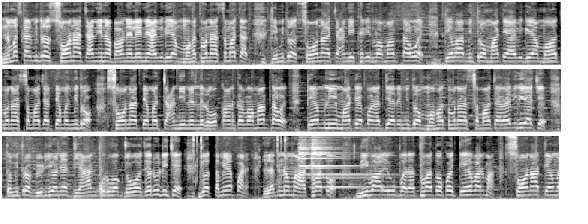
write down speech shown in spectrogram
નમસ્કાર મિત્રો, સોના ચાંદીના ભાવને લઈને આવી ગયા મહત્વના સમાચાર. જે મિત્રો સોના ચાંદી ખરીદવા માંગતા હોય, તેવા મિત્રો માટે આવી ગયા મહત્વના સમાચાર. તેમજ મિત્રો, સોના તેમજ ચાંદીની અંદર રોકાણ કરવા માંગતા હોય, તેમની માટે પણ અત્યારે મિત્રો મહત્વના સમાચાર આવી ગયા છે. તો મિત્રો, વિડીયોને ધ્યાનપૂર્વક જોવો જરૂરી છે. જો તમે પણ લગ્નમાં અથવા તો દિવાળી ઉપર અથવા તો કોઈ તહેવારમાં સોના તેમજ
